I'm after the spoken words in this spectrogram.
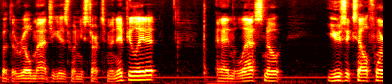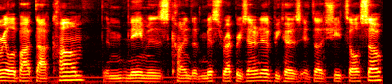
but the real magic is when you start to manipulate it. And the last note, use excelformulabot.com. The name is kind of misrepresentative because it does sheets also.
